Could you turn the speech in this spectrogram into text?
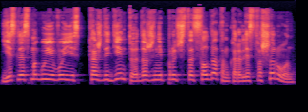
Если я смогу его есть каждый день, то я даже не прочь стать солдатом королевства Широн.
